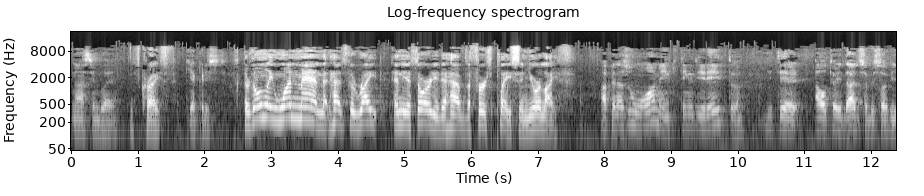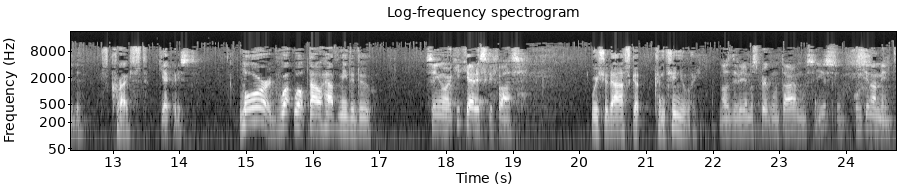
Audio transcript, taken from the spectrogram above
na Assembleia, It's Christ. que é Cristo. There's only one man that has the right and the authority to have the first place in your life. Apenas um homem que tem o direito de ter a autoridade sobre sua vida, Christ. que é Cristo. Lord, what wilt thou have me to do? Senhor, o que queres que faça? We should ask it continually. Nós deveríamos perguntarmos isso continuamente.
